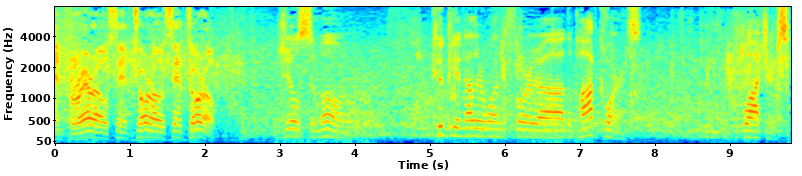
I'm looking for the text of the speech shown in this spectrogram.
And Ferrero, Santoro, Santoro. Gilles Simon could be another one for uh, the popcorns watchers.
